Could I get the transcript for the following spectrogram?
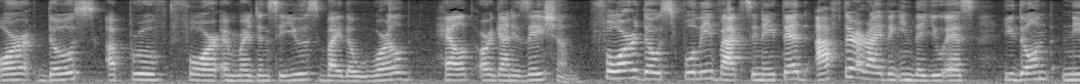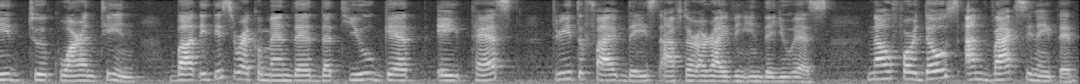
or those approved for emergency use by the World Health Organization. For those fully vaccinated, after arriving in the US, you don't need to quarantine, but it is recommended that you get a test 3 to 5 days after arriving in the US. Now, for those unvaccinated,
